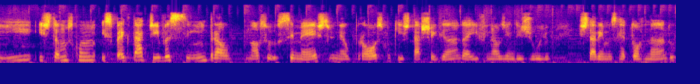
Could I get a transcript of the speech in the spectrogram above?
e estamos com expectativas sim para o nosso semestre, né, o próximo que está chegando aí finalzinho de julho estaremos retornando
